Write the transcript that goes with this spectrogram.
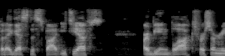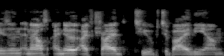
but I guess the spot ETFs are being blocked for some reason. And I also I know I've tried to to buy the um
